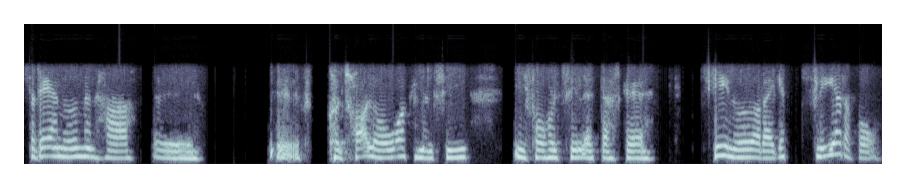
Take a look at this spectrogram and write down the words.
Så det er noget, man har øh, øh, kontrol over, kan man sige, i forhold til, at der skal ske noget, og der ikke er flere, der får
